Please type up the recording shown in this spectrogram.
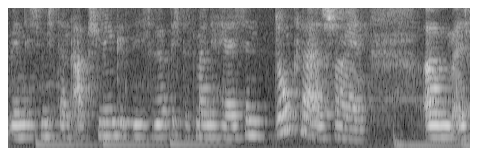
Wenn ich mich dann abschminke, sehe ich wirklich, dass meine Härchen dunkler erscheinen. Ähm, ich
